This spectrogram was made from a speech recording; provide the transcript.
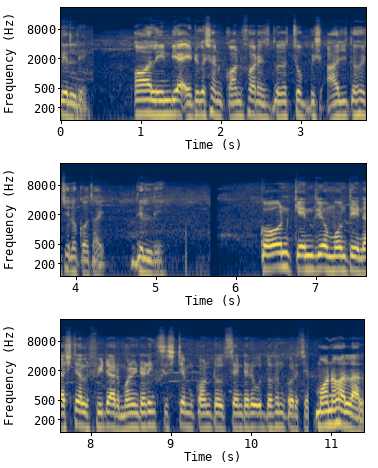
Delhi. All India education conference দু হাজার চব্বিশ আয়োজিত হয়েছিল কোথায়? দিল্লি। কোন কেন্দ্রীয় মন্ত্রী national feeder monitoring system control সেন্টারের উদ্বোধন করেছে মনোহর লাল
